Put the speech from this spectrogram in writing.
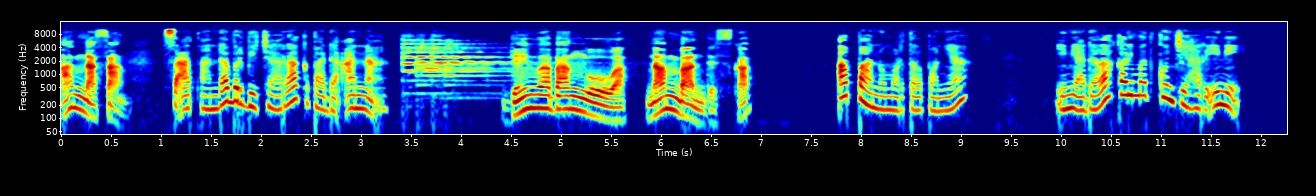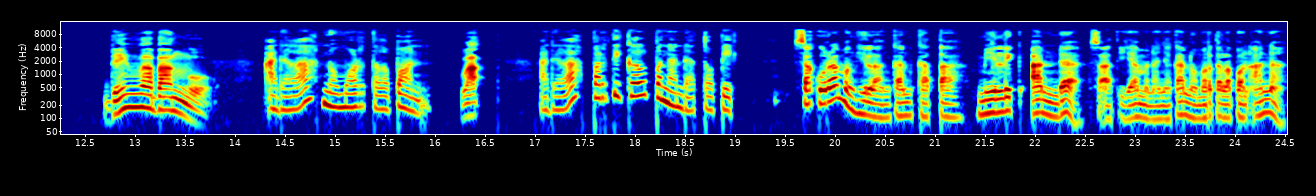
Anna-san saat Anda berbicara kepada Anna. Denwa banggo wa nanban desu ka? Apa nomor teleponnya? Ini adalah kalimat kunci hari ini. Denwa banggo adalah nomor telepon. Wa adalah partikel penanda topik. Sakura menghilangkan kata milik Anda saat ia menanyakan nomor telepon Anna.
